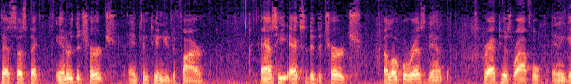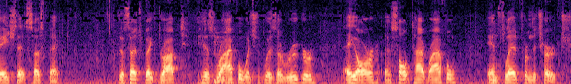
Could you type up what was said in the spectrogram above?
That suspect entered the church and continued to fire. As he exited the church, a local resident grabbed his rifle and engaged that suspect. The suspect dropped his rifle, which was a Ruger AR assault type rifle, and fled from the church.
